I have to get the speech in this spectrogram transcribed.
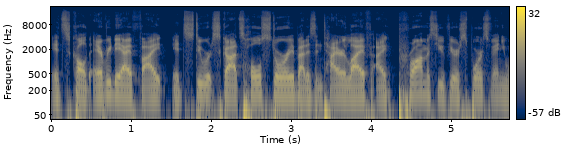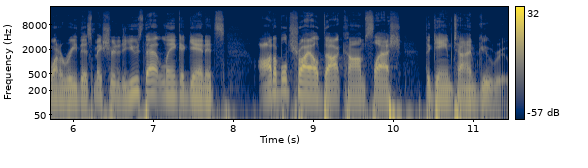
It's called every day i fight. It's stuart scott's whole story about his entire life. I promise you if you're a sports fan you want to read this make sure to use that link. Again it's audibletrial.com slash the game time guru.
